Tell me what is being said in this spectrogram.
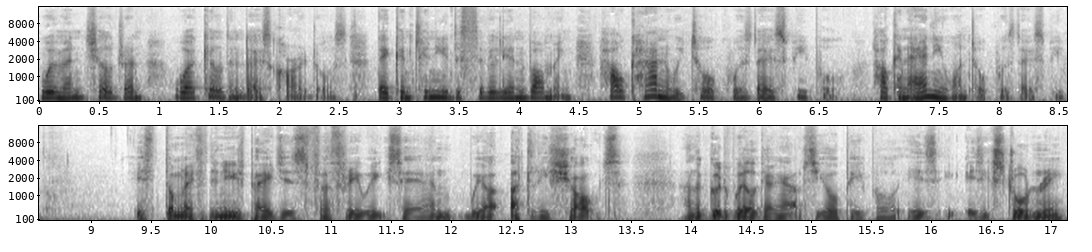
women, children were killed in those corridors. They continue the civilian bombing. How can we talk with those people? How can anyone talk with those people? It's dominated the news pages for three weeks here, and we are utterly shocked. And the goodwill going out to your people is is extraordinary.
